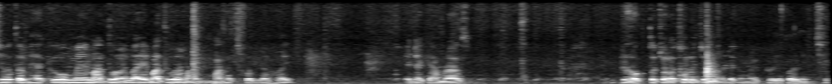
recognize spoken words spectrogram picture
যেহেতু ভ্যাকিউমের মাধ্যমে বা এর মাধ্যমে মাসাজ করলে হয়, এটাকে আমরা একটু রক্ত চলাচলের জন্য এটাকে আমরা একটু ইয়ে করে নিচ্ছি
